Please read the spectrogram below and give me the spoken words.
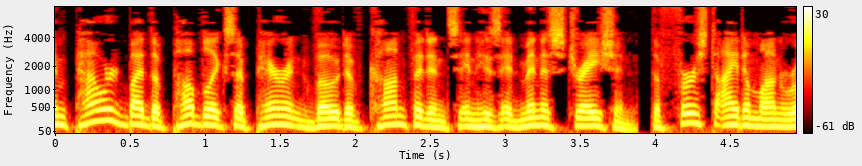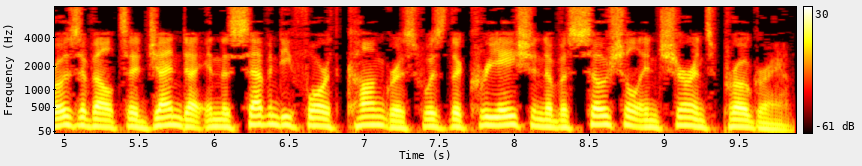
Empowered by the public's apparent vote of confidence in his administration, the first item on Roosevelt's agenda in the 74th Congress was the creation of a social insurance program.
